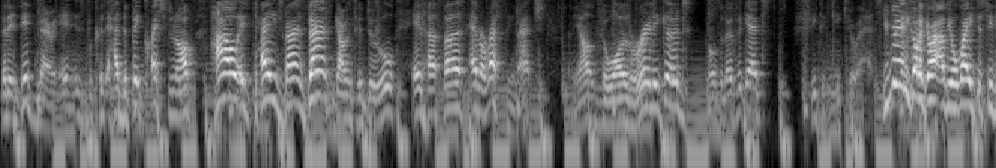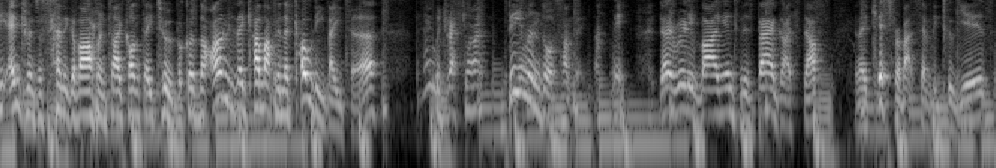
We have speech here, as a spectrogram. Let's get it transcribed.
that it did merit it is because it had the big question of how is Paige VanZant going to do in her first ever wrestling match? And the answer was really good. Also, don't forget, she could kick your ass. You've really got to go out of your way to see the entrance of Sammy Guevara and Tay Conti too, because not only did they come up in the Cody Vader, they were dressed like demons or something. I mean, they're really buying into this bad guy stuff. And they kissed for about 72 years.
